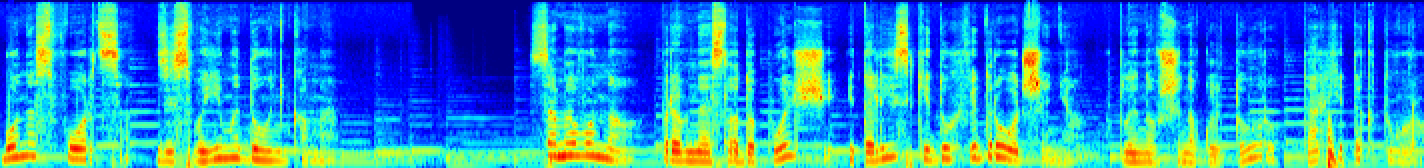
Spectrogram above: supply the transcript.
Бона Сфорца зі своїми доньками. Саме вона привнесла до Польщі італійський дух відродження, вплинувши на культуру та архітектуру.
